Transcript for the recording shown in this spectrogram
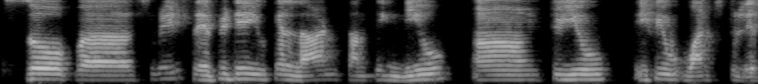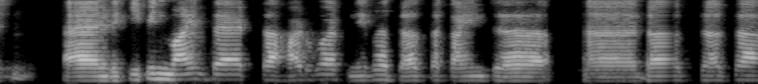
So uh, students, every day you can learn something new uh, to you if you want to listen. And keep in mind that the hard work never does the kind, uh, uh, does, does the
